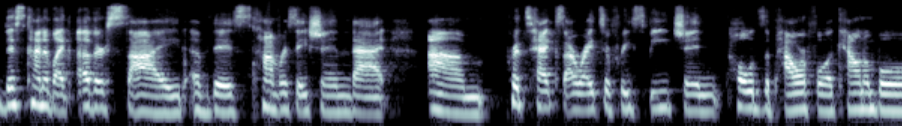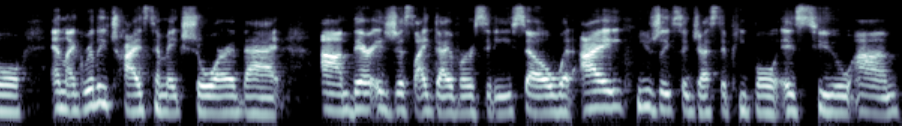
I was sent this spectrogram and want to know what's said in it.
this kind of like other side of this conversation that um, protects our right to free speech and holds the powerful accountable and like really tries to make sure that um, there is just like diversity. So what I usually suggest to people is to um,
